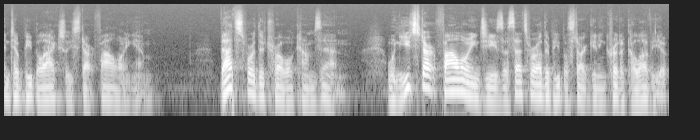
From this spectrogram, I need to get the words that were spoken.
until people actually start following him. That's where the trouble comes in. When you start following Jesus, that's where other people start getting critical of you.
